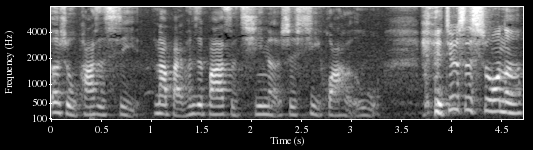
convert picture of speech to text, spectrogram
二十五帕是细，那百分之八十七呢是细化合物，也就是说呢，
